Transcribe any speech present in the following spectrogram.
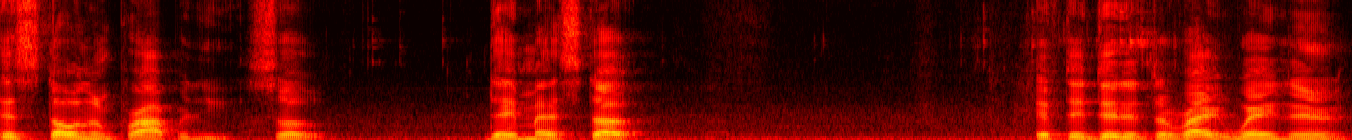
it's stolen property, so they messed up. If they did it the right way, then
